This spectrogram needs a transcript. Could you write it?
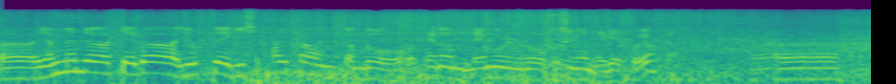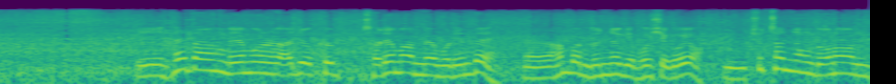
어, 연면적 합계가 628평 정도 되는 매물로 보시면 되겠고요. 어, 이 해당 매물 아주 급 저렴한 매물인데 어, 한번 눈여겨 보시고요. 음, 추천 정도는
